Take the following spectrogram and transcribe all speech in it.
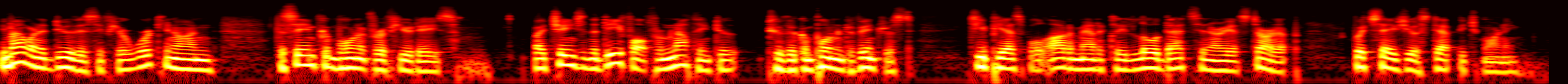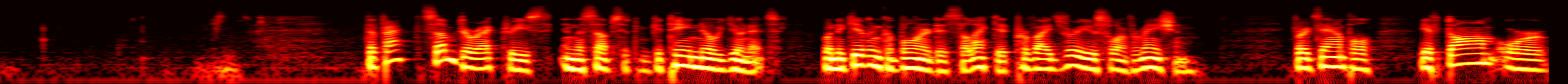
You might want to do this if you're working on the same component for a few days. By changing the default from nothing to, to the component of interest, GPS will automatically load that scenario at startup, which saves you a step each morning. The fact that some directories in the subsystem contain no units when a given component is selected provides very useful information. For example, if DOM or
